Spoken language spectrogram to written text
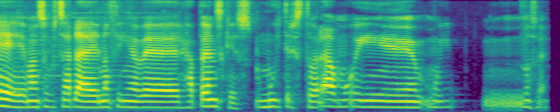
Eh, vamos a escuchar la de Nothing Ever Happens, que es muy tristona, muy, muy, no sé,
